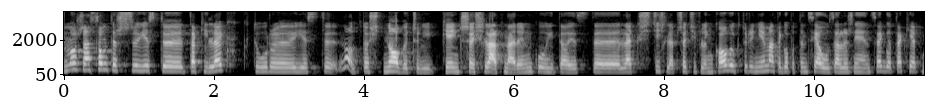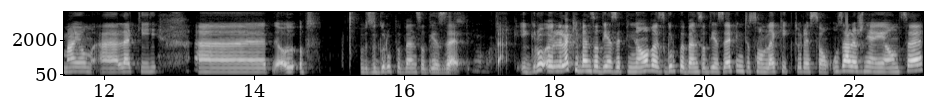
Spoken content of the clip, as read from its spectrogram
można, są też, jest taki lek, który jest no, dość nowy, czyli 5-6 lat na rynku i to jest e, lek ściśle przeciwlękowy, który nie ma tego potencjału uzależniającego, tak jak mają e, leki e, z grupy benzodiazepin. No tak. I leki benzodiazepinowe z grupy benzodiazepin to są leki, które są uzależniające,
